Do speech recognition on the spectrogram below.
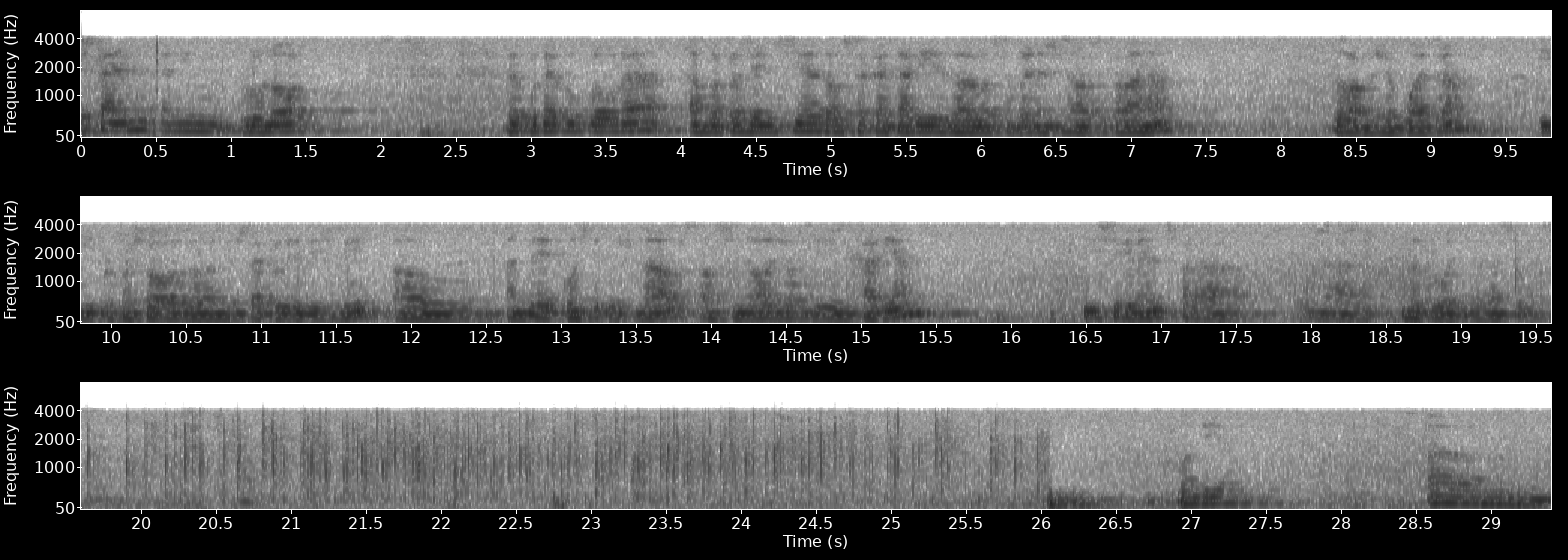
Aquest any tenim l'honor de poder-lo cloure amb la presència del secretari de l'Assemblea Nacional Catalana, de la Regió 4 i professor de la Universitat Rovira Virgili, el, dret constitucional, el senyor Jordi Jària, i seguiment ens farà una, una cruenta. Gràcies. Bon dia. Um,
